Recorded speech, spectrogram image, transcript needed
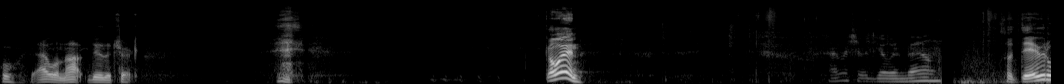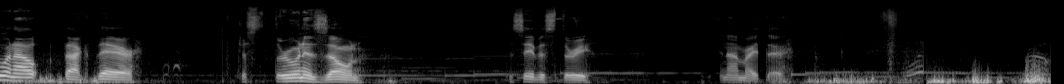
Whew, that will not do the trick. Go in. I wish it would go inbound. So David went out back there, just threw in his zone to save his three. And I'm right there. Bro,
